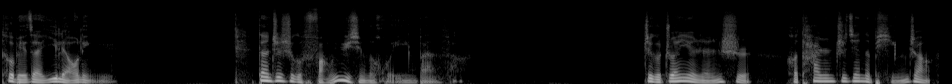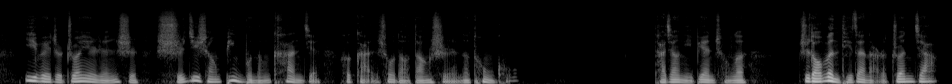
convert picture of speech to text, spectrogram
特别在医疗领域。但这是个防御性的回应办法。这个专业人士和他人之间的屏障，意味着专业人士实际上并不能看见和感受到当事人的痛苦。他将你变成了知道问题在哪儿的专家，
